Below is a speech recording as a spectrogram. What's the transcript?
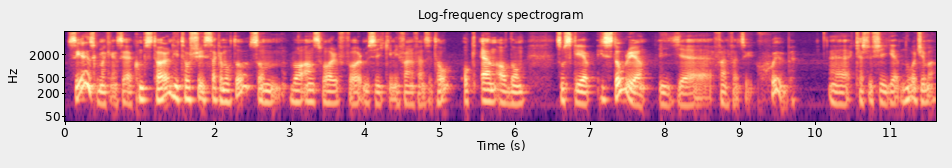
Fantasy-serien skulle man kunna säga. Kompositören Hitoshi Sakamoto som var ansvarig för musiken i Final Fantasy 12 och en av dem som skrev historien i eh, Final Fantasy 7, eh, Kazushige Nojima.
